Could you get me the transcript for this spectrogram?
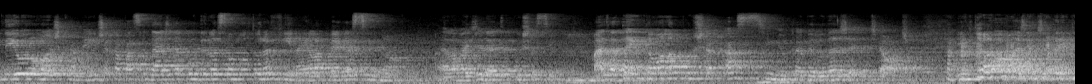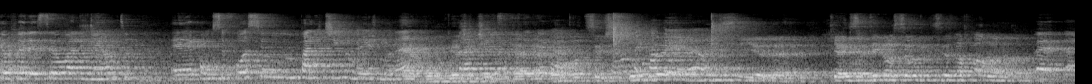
neurologicamente a capacidade da coordenação motora fina. Ela pega assim, ó. Ela vai direto e puxa assim. Mas até então ela puxa assim o cabelo da gente, é ótimo. Então a gente tem que oferecer o alimento é, como se fosse um palitinho mesmo, né? É bom que a gente. É, é bom quando você estuda e inicia, né? Que aí você tem noção do que você está falando. É, é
